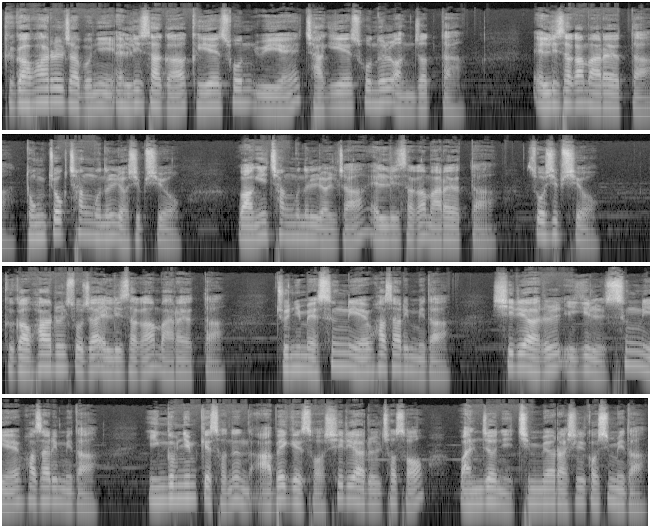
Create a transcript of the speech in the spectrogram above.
그가 활을 잡으니 엘리사가 그의 손 위에 자기의 손을 얹었다. 엘리사가 말하였다. 동쪽 창문을 여십시오. 왕이 창문을 열자 엘리사가 말하였다. 쏘십시오. 그가 활을 쏘자 엘리사가 말하였다. 주님의 승리의 화살입니다. 시리아를 이길 승리의 화살입니다. 임금님께서는 아벡에서 시리아를 쳐서 완전히 진멸하실 것입니다.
